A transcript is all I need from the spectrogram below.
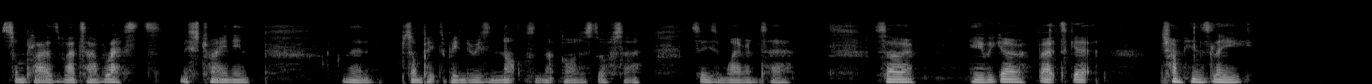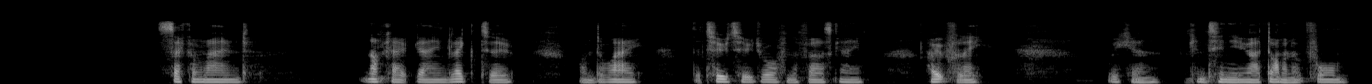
some players have had to have rests, missed training, and then some picked up injuries and knocks and that kind of stuff. So, season wear and tear. So, here we go, about to get Champions League second round knockout game, leg two, underway. The 2 2 draw from the first game. Hopefully, we can continue our dominant form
